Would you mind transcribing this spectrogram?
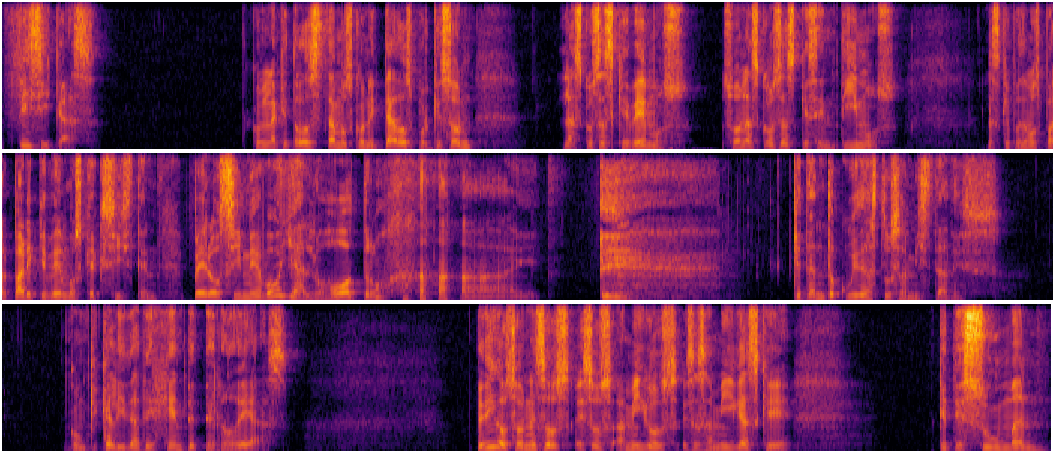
físicas. con la que todos estamos conectados porque son las cosas que vemos, son las cosas que sentimos, las que podemos palpar y que vemos que existen. Pero si me voy a lo otro, ¿qué tanto cuidas tus amistades? ¿Con qué calidad de gente te rodeas? Te digo, son esos, esos amigos, esas amigas que, que te suman,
